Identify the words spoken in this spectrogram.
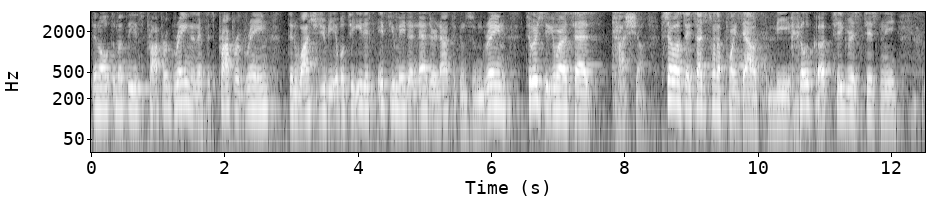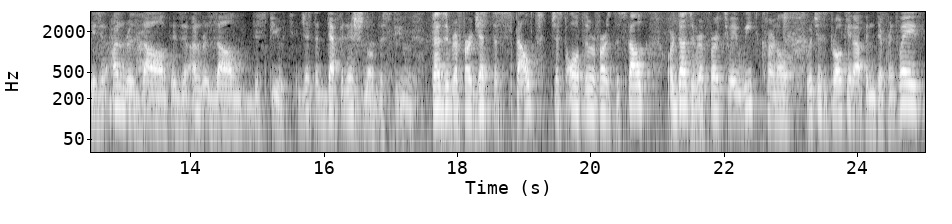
then ultimately it's proper grain. And if it's proper grain, then why should you be able to eat it if you made a neder not to consume grain? To which the Gemara says, Kasha. So I'll say, so I just want to point out the Chilka Tigris Tisni is an unresolved is an unresolved dispute, just a definitional dispute. Does it refer just to spelt, just all refers to spelt, or does it refer to a wheat kernel which is broken up in different ways?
